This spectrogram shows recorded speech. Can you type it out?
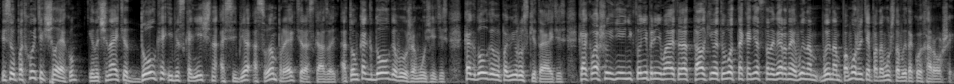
Если вы подходите к человеку и начинаете долго и бесконечно о себе, о своем проекте рассказывать, о том, как долго вы уже мучаетесь, как долго вы по миру скитаетесь, как вашу идею никто не принимает и отталкивает, и вот, наконец-то, наверное, вы нам, вы нам поможете, потому что вы такой хороший.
